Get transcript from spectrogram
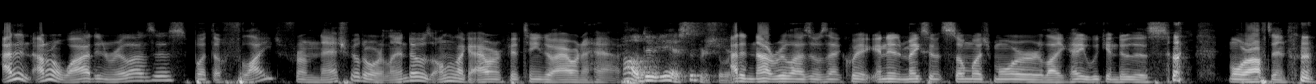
I didn't. I don't know why I didn't realize this, but the flight from Nashville to Orlando is only like an hour and fifteen to an hour and a half. Oh dude, yeah, super short. I did not realize it was that quick, and it makes it so much more like, hey, we can do this more often.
